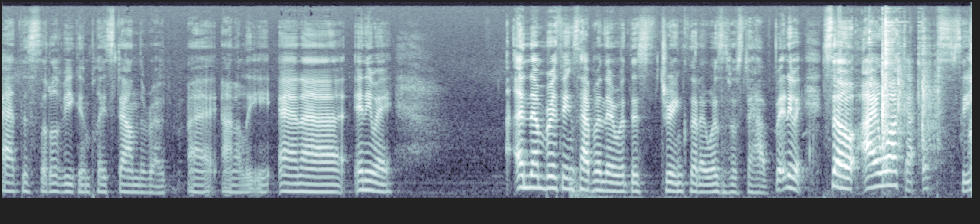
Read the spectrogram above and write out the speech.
at this little vegan place down the road uh, on Ali'i. And uh, anyway, a number of things happened there with this drink that I wasn't supposed to have. But anyway, so I walk out. Oops, see,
